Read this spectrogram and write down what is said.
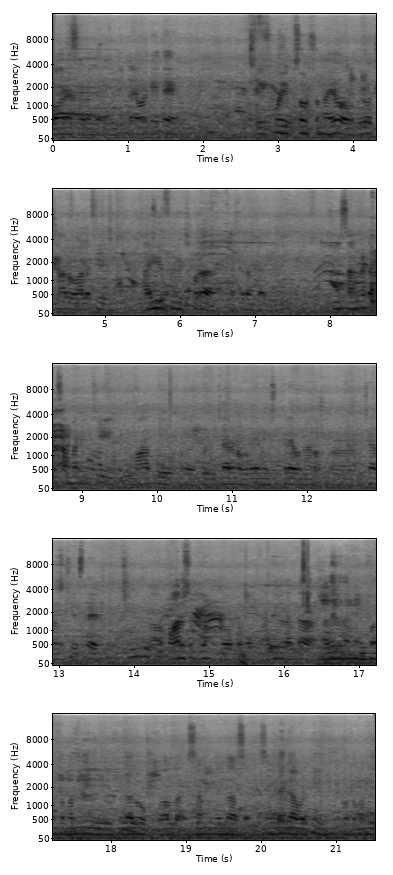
ఓఆర్ఎస్ ఇవ్వడం జరిగింది. ఎవరికైతే ఎక్కువ ఎపిసోడ్స్ ఉన్నాయో విరోచనాలు వాళ్ళకి ఐవీ ఫ్లూయిడ్స్ కూడా పెట్టడం జరిగింది. ఈ సంఘటనకు సంబంధించి మాకు ఇప్పుడు విచారణ ఉదయం నుంచి ఇక్కడే ఉన్నాను. విచారణ చేస్తే పారిశుద్ధ్యం లోపము అదేవిధంగా అదేవిధంగా ఇంకొంతమంది పిల్లలు వాళ్ళ సన్ నిన్న సండే కాబట్టి కొంతమంది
